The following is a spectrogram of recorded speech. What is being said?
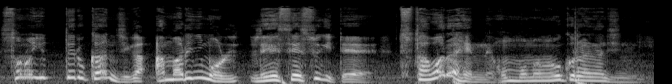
その言ってる感じがあまりにも冷静すぎて伝わらへんねん、本物のウクライナ人に。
